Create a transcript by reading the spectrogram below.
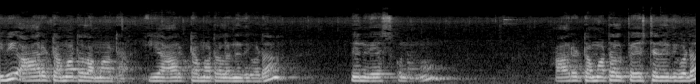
ఇవి ఆరు టమాటాలు అన్నమాట. ఈ ఆరు టమాటాలు అనేది కూడా నేను వేసుకున్నాను. ఆరు టమాటాల పేస్ట్ అనేది కూడా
